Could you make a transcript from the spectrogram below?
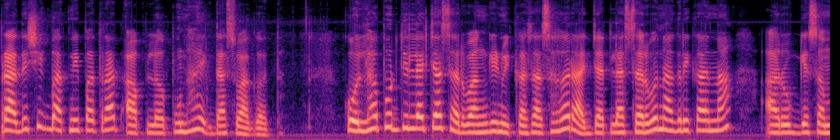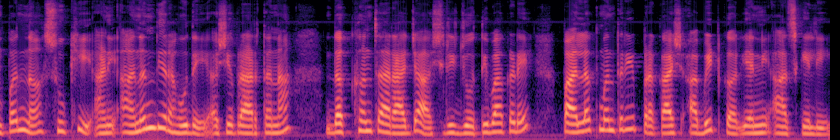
प्रादेशिक बातमीपत्रात आपलं पुन्हा एकदा स्वागत. कोल्हापूर जिल्ह्याच्या सर्वांगीण विकासासह राज्यातल्या सर्व नागरिकांना आरोग्य संपन्न सुखी आणि आनंदी राहू दे अशी प्रार्थना दख्खनचा राजा श्री ज्योतिबाकडे पालकमंत्री प्रकाश आबिटकर यांनी आज केली.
